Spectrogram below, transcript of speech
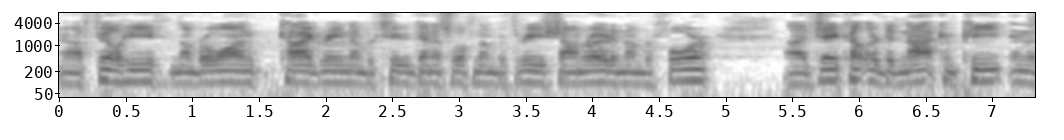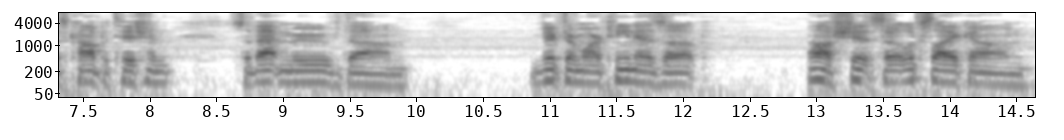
Uh, Phil Heath, number one, Kai Greene, number two, Dennis Wolf, number three, Shawn Rhoden, number four. Uh, Jay Cutler did not compete in this competition, so that moved um, Victor Martinez up. Oh shit! So it looks like um,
